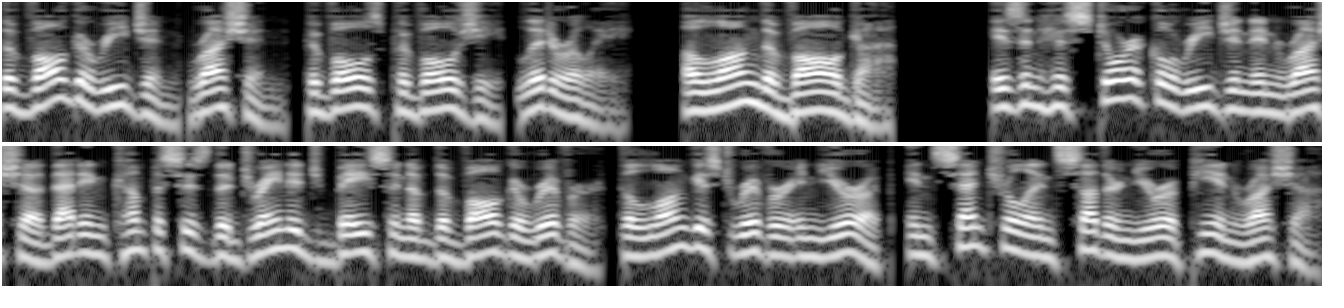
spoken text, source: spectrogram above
The Volga region Russian, literally, along the Volga, is an historical region in Russia that encompasses the drainage basin of the Volga River, the longest river in Europe, in central and southern European Russia.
